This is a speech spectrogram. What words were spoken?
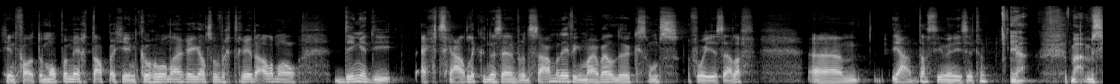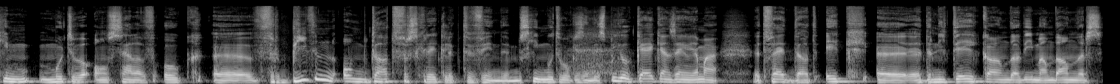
geen foute moppen meer tappen, geen coronaregels overtreden. Allemaal dingen die echt schadelijk kunnen zijn voor de samenleving, maar wel leuk soms voor jezelf. Um, ja, dat zien we niet zitten. Ja, maar misschien moeten we onszelf ook uh, verbieden om dat verschrikkelijk te vinden. Misschien moeten we ook eens in de spiegel kijken en zeggen: ja, maar het feit dat ik uh, er niet tegen kan dat iemand anders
